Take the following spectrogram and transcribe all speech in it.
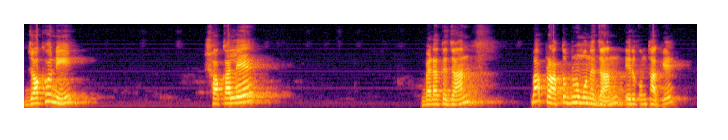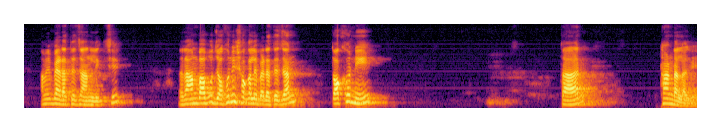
যখনই সকালে বেড়াতে যান বা প্রাতভ্রমণে যান, এরকম থাকে, আমি বেড়াতে যান লিখছি। রামবাবু, যখনই সকালে বেড়াতে যান, তখনই তার ঠান্ডা লাগে।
